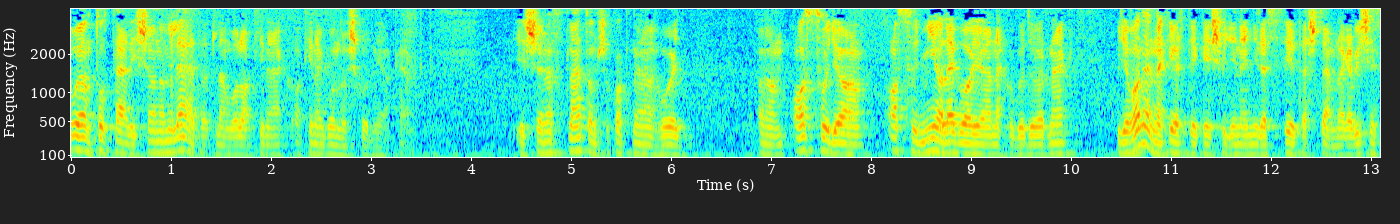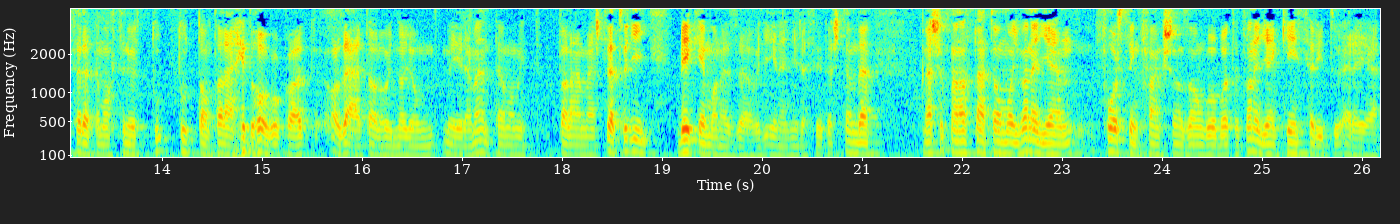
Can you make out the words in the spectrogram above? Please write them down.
olyan totálisan, ami lehetetlen valakinek, akinek gondoskodnia kell. És én azt látom sokaknál, hogy azt, hogy, a, az, hogy mi a legalja ennek a gödörnek, ugye van ennek értéke is, hogy én ennyire szétestem, legalábbis én szeretem azt tenni, hogy tu- tudtam találni dolgokat azáltal, hogy nagyon mélyre mentem, amit talán más. Tehát, hogy így békén van ezzel, hogy én ennyire szétestem, de másoknál azt látom, hogy van egy ilyen forcing function az angolban, tehát van egy ilyen kényszerítő ereje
